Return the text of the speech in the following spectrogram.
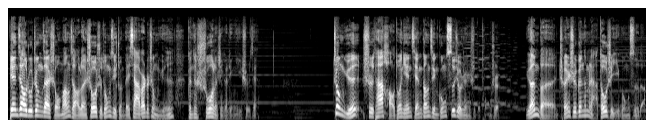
便叫住正在手忙脚乱收拾东西准备下班的郑云，跟他说了这个灵异事件。郑云是他好多年前刚进公司就认识的同事，原本陈实跟他们俩都是一公司的，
